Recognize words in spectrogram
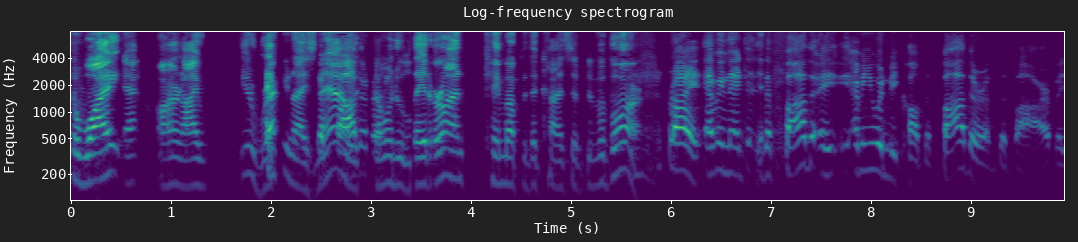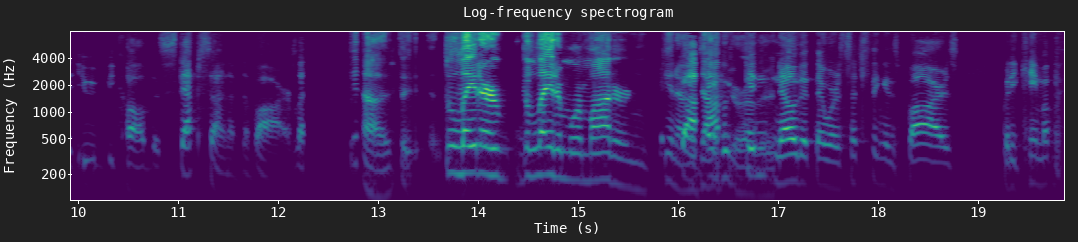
So why aren't I you know, recognized now as someone who later on came up with the concept of a bar? Right. I mean, the, the father. I mean, you wouldn't be called the father of the bar, but you would be called the stepson of the bar. Like, yeah, the, the, later, the later, more modern, you know, adopter who didn't know that there were such thing as bars, but he came up with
